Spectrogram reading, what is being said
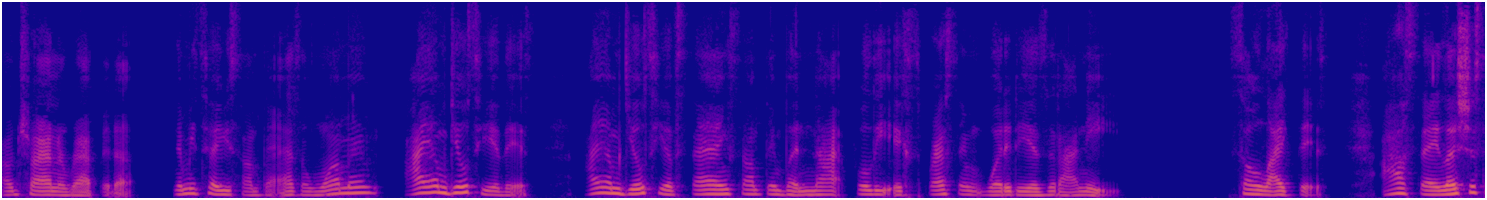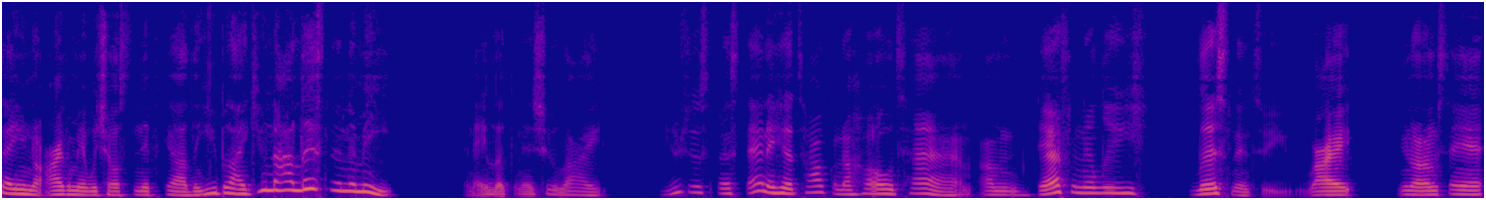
I'm trying to wrap it up. Let me tell you something. As a woman, I am guilty of this. I am guilty of saying something but not fully expressing what it is that I need. So, like this, I'll say, let's just say you're in an argument with your significant other, you be like, "You're not listening to me," and they looking at you like, "You just been standing here talking the whole time. I'm definitely listening to you, right? You know what I'm saying?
